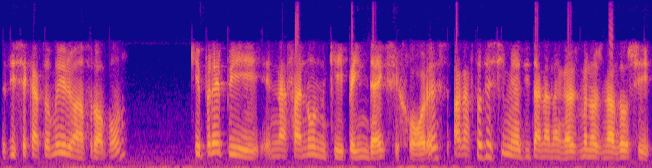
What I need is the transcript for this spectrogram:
δισεκατομμύριο ανθρώπων και πρέπει να φανούν και οι 56 χώρες, αλλά αυτό δεν σημαίνει ότι ήταν αναγκασμένος να δώσει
